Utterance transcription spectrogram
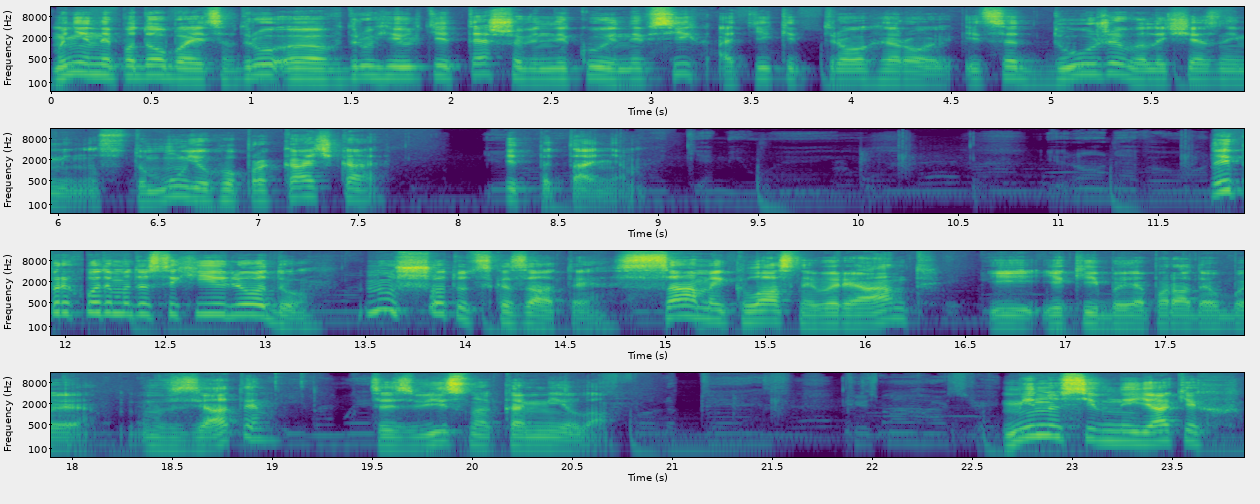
Мені не подобається в, дру... е, в другій ульті те, що він лікує не всіх, а тільки трьох героїв. І це дуже величезний мінус. Тому його прокачка під питанням. Ну і переходимо до стихії льоду. Ну, що тут сказати? Самий класний варіант, і який би я порадив би взяти, це, звісно, Каміла. Мінусів ніяких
